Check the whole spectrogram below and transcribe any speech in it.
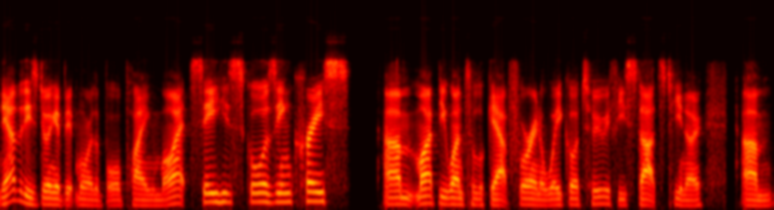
now that he's doing a bit more of the ball playing, might see his scores increase. Um, might be one to look out for in a week or two if he starts to, you know, um,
